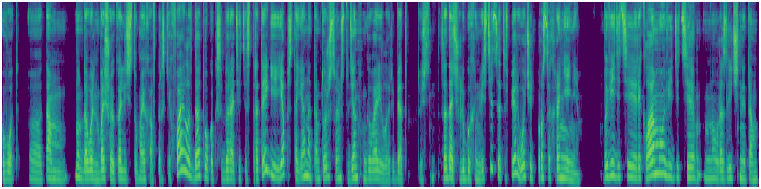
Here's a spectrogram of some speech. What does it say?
Вот. Э, там ну, довольно большое количество моих авторских файлов, да, то, как собирать эти стратегии. Я постоянно там тоже своим студентам говорила, ребят, то есть задача любых инвестиций – это в первую очередь про сохранение. Вы видите рекламу, видите ну, различные там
